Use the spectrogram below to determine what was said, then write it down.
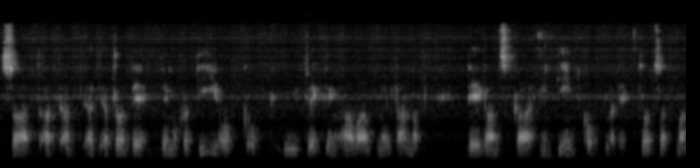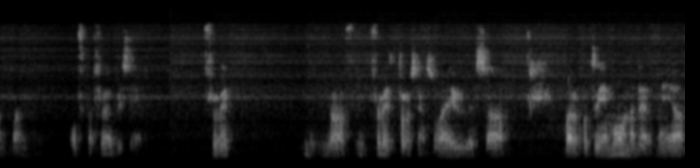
Så att, att, att, att jag tror att det, demokrati och, och utveckling av allt möjligt annat det är ganska intimt kopplade trots att man, man ofta förbiser. För ett, ja, för ett år sedan så var jag i USA bara på tre månader, men jag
